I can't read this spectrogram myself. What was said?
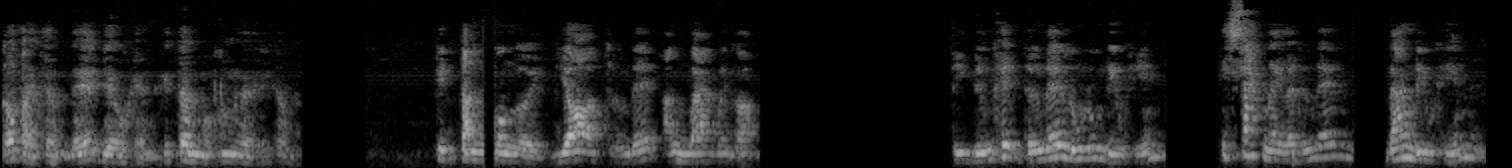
có phải thượng đế điều khiển cái tâm của con người hay không? Cái tâm con người do thượng đế ân ban mới có thì đứng khi thượng đế luôn luôn điều khiển. Cái xác này là thượng đế đang điều khiển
